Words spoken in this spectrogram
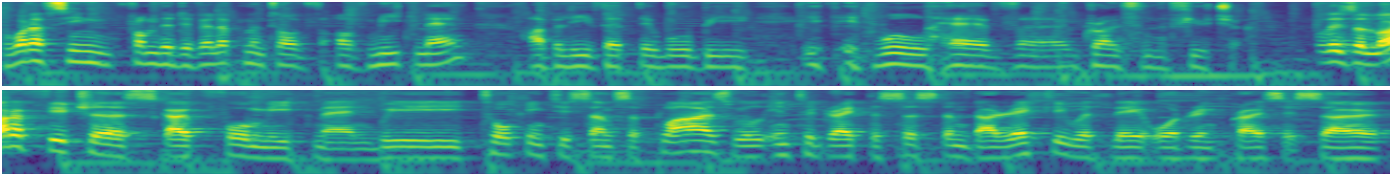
What I've seen from the development of, of Meatman, I believe that there will be, it, it will have uh, growth in the future. Well, there's a lot of future scope for Meatman. We're talking to some suppliers. We'll integrate the system directly with their ordering process. So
